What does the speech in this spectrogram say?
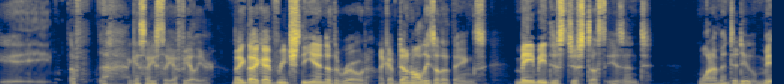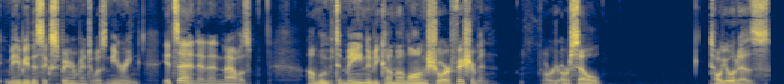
I guess I say a failure. Like like I've reached the end of the road. Like I've done all these other things. Maybe this just just isn't what I meant to do. Maybe this experiment was nearing its end, and then I was I'll move to Maine and become a longshore fisherman, or or sell Toyotas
